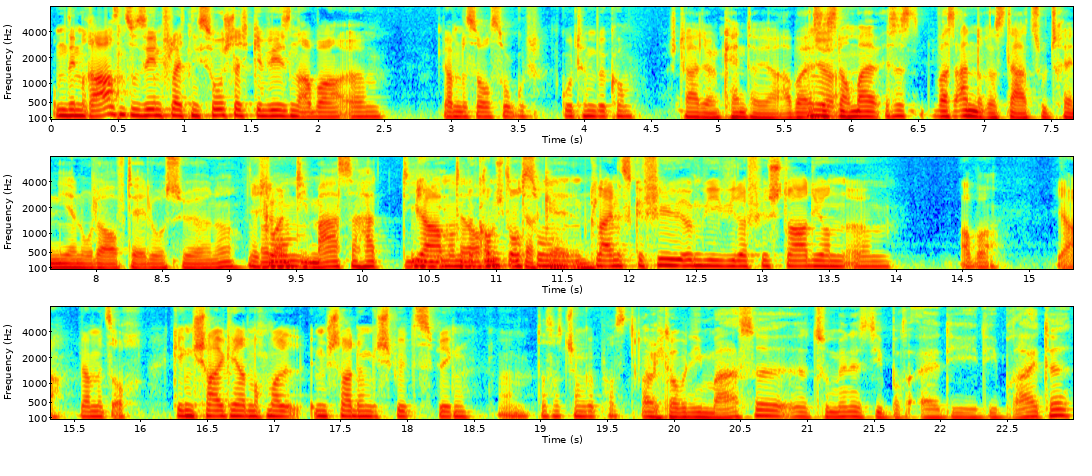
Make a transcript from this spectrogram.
um den Rasen zu sehen, vielleicht nicht so schlecht gewesen, aber ähm, wir haben das auch so gut, gut hinbekommen. Stadion kennt er ja, aber es ja. ist nochmal, es ist was anderes da zu trainieren oder auf der Eloshöhe, ne? Ja, Wenn man die Maße hat, die Ja, man bekommt auch, auch so ein gelten. kleines Gefühl irgendwie wieder für Stadion, ähm, aber ja, wir haben jetzt auch gegen Schalke ja nochmal im Stadion gespielt, deswegen, ähm, das hat schon gepasst. Aber ich glaube, die Maße, äh, zumindest die, äh, die, die Breite,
